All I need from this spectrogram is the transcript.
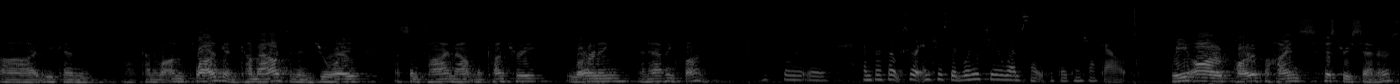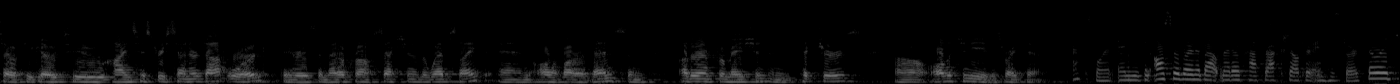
Uh, you can uh, kind of unplug and come out and enjoy uh, some time out in the country, learning and having fun. Absolutely. And for folks who are interested, what is your website that they can check out? We are part of the Heinz History Center, so if you go to heinzhistorycenter.org, there is the Meadowcroft section of the website and all of our events and other information and pictures. Uh, all that you need is right there. Excellent. And you can also learn about Meadowcroft Rock Shelter and Historic Village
